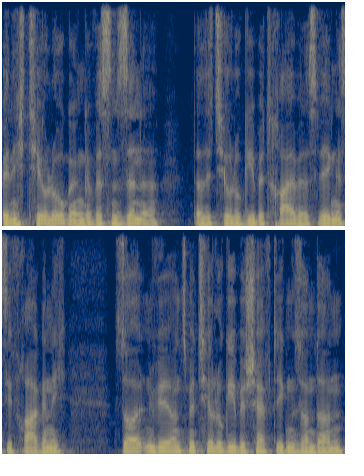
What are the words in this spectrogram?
bin ich Theologe in gewissem Sinne, dass ich Theologie betreibe. Deswegen ist die Frage nicht, sollten wir uns mit Theologie beschäftigen, sondern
